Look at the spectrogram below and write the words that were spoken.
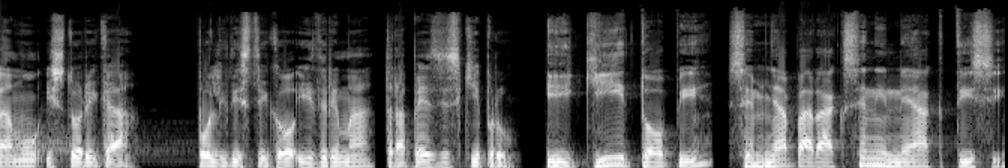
Μίλα μου ιστορικά. Πολιτιστικό Ίδρυμα Τραπέζης Κύπρου. Οι οικοί τόποι σε μια παράξενη νέα κτήση.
